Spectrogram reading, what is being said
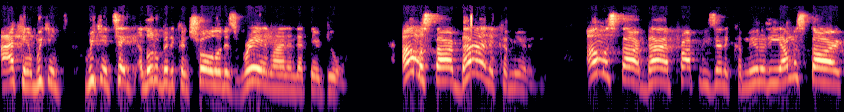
I can we can we can take a little bit of control of this redlining that they're doing. I'm gonna start buying the community. I'm gonna start buying properties in the community. I'm gonna start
